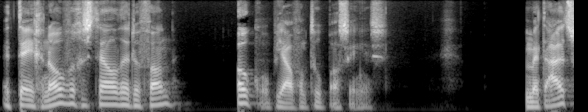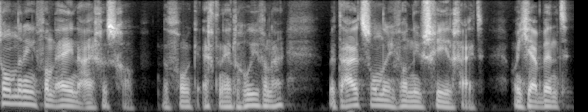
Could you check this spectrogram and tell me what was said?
het tegenovergestelde ervan ook op jou van toepassing is. Met uitzondering van één eigenschap. Dat vond ik echt een hele goede van haar. Met uitzondering van nieuwsgierigheid. Want jij bent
